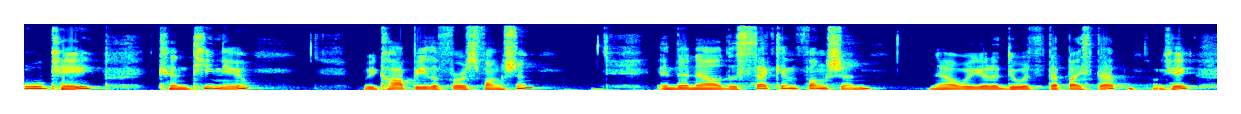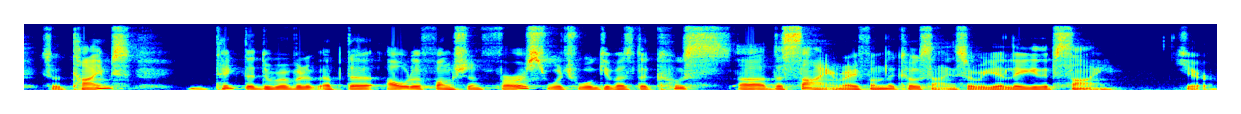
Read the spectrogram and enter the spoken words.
Okay. Continue. We copy the first function. And then now the second function now we gotta do it step by step, okay? So times, take the derivative of the outer function first, which will give us the cos, uh, the sine, right, from the cosine. So we get negative sine here.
